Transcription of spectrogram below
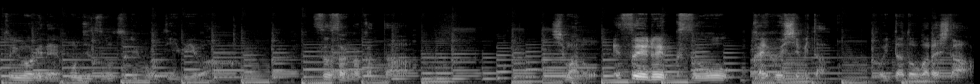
うんというわけで本日の釣り 4TV はスーさんが買ったシマの SLX を開封してみた。といった動画でした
